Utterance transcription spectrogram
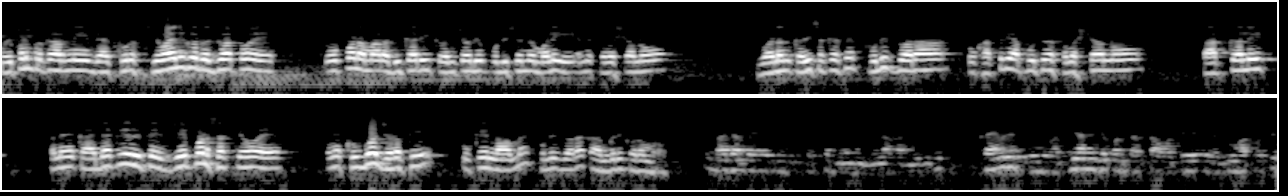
કોઈપણ પ્રકારની વ્યાજખોરો સિવાયની કોઈ રજૂઆત હોય, તો પણ અમારા અધિકારી, કર્મચારીઓ, પોલીસને મળી અને સમસ્યાનો વર્ણન કરી શકે છે. પોલીસ દ્વારા હું ખાતરી આપું છું સમસ્યાનો તાત્કાલિક અને કાયદાકીય રીતે જે પણ શક્ય હોય એને ખૂબ જ ઝડપથી ઉકેલ લાવવામાં પોલીસ દ્વારા કામગીરી કરવામાં આવશે. છે ક્રાઇમ રેટ વધ્યાની જે પણ ચર્ચાઓ છે, રજૂઆતો છે,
